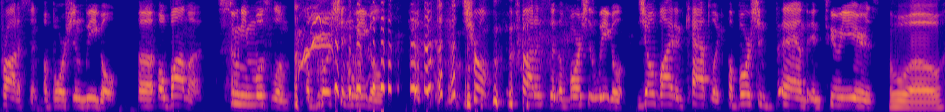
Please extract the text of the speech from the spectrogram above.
Protestant, abortion legal. Uh, Obama, Sunni Muslim, abortion legal. Trump, Protestant, abortion legal. Joe Biden, Catholic, abortion banned in two years. Whoa.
